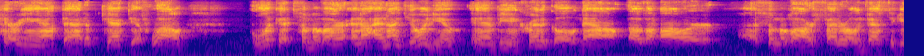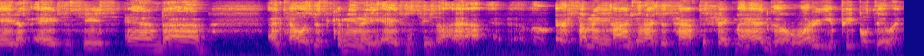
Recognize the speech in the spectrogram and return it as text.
carrying out that objective. Well look at some of our, and I, and I join you in being critical now of our, uh, some of our federal investigative agencies and uh, intelligence community agencies. I, I, there's so many times when I just have to shake my head and go, what are you people doing?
